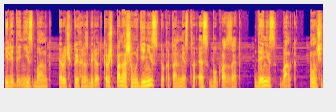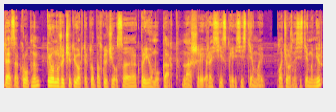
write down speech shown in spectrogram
Или Денис Банк. Короче, кто их разберет. Короче, по-нашему Денис, только там вместо S буква Z. Денис Банк. Он считается крупным, и он уже четвертый, кто подключился к приему карт нашей российской системы платежной системы МИР.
